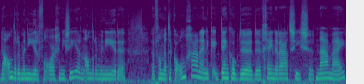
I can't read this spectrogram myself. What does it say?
naar andere manieren van organiseren, andere manieren uh, van met elkaar omgaan. En ik, ik denk ook de, de generaties na mij,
